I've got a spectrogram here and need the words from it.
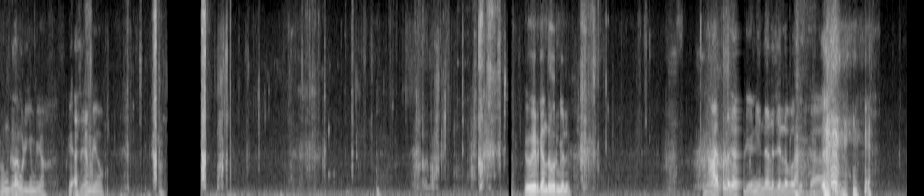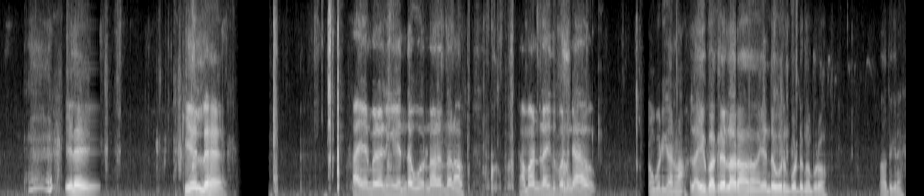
நொங்கு தான் குடிக்க முடியும். பேச முடியும். இவருக்கு எந்த ஊருங்கள் கேட்க நீ தானே செல்ல பார்த்துருக்கா. ஏலே கேள்ல நீங்கள் எந்த ஊர்னால இருந்தாலும் கமெண்டில் இது பண்ணுங்க. குடிக்க வரலாம் லைவ் பார்க்குற எல்லாரும் எந்த ஊருன்னு போட்டுங்க ப்ரோ பார்த்துக்கிறேன்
